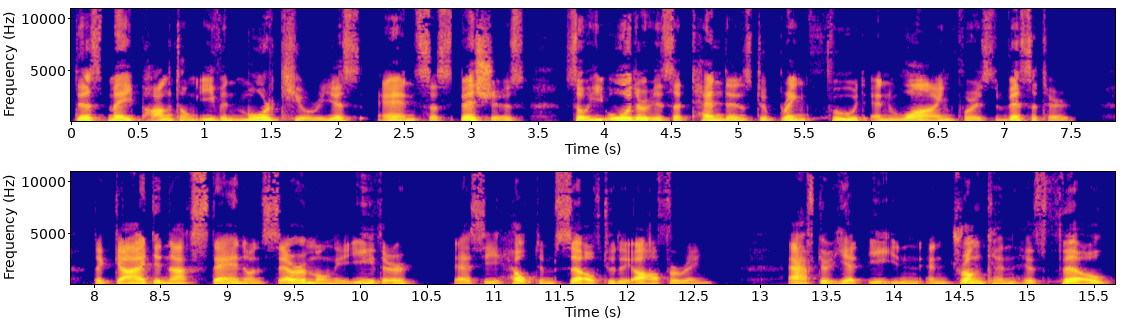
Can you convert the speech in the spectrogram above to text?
This made Pang Tong even more curious and suspicious, so he ordered his attendants to bring food and wine for his visitor. The guy did not stand on ceremony either, as he helped himself to the offering. After he had eaten and drunken his fill,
